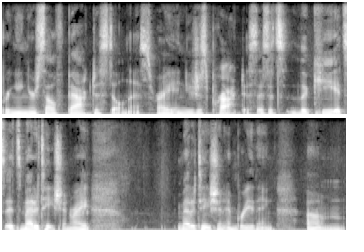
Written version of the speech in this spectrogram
bringing yourself back to stillness right? And you just practice this. It's the key. It's it's meditation right? Meditation and breathing. Um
